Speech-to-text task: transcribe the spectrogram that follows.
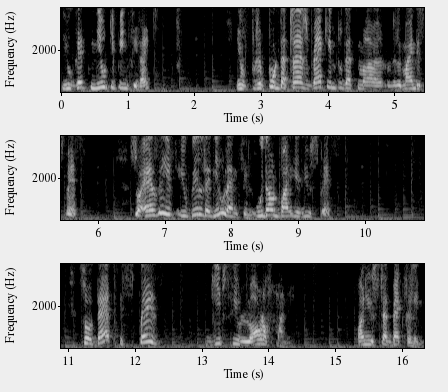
You get new tipping fee, right? You put the trash back into that uh, mined space. So, as if you build a new landfill without buying a new space. So that space gives you a lot of money when you start backfilling.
